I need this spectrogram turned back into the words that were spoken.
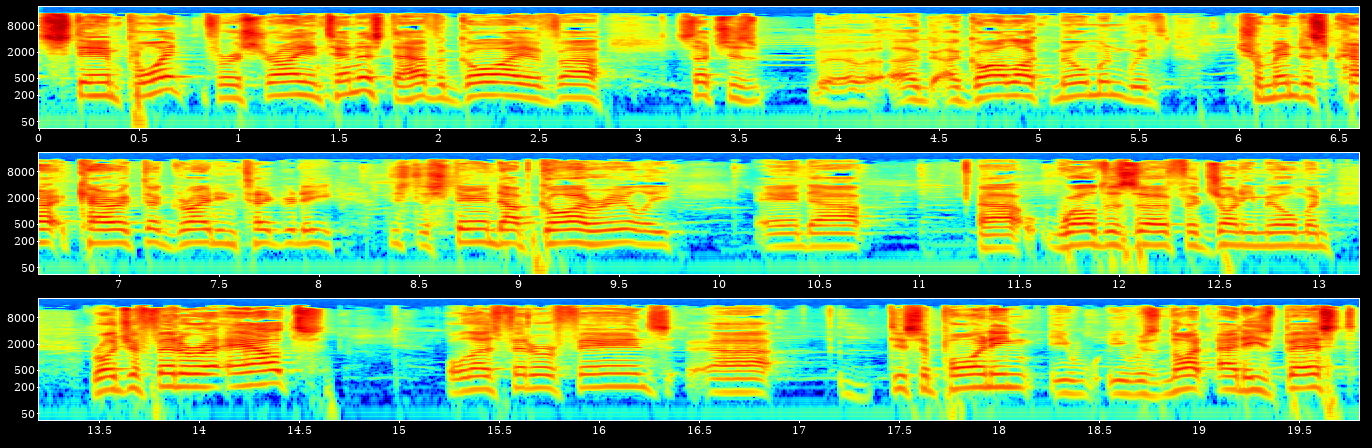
standpoint for Australian tennis to have a guy of uh, such as uh, a, a, guy like Millman with tremendous character, great integrity, just a stand-up guy really, and uh, uh, well deserved for Johnny Millman. Roger Federer out. All those Federer fans disappointing. He, he was not at his best,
